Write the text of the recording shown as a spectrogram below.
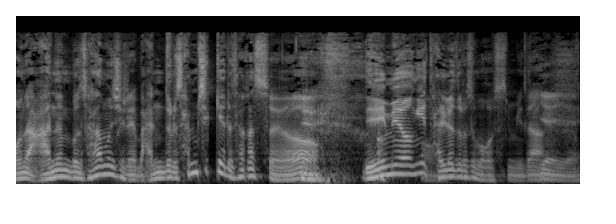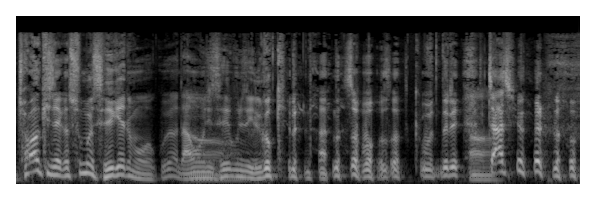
어느 아는 분 사무실에 만두를 30개를 사갔어요. 네 명이 달려들어서 먹었습니다. 예, 예. 정확히 제가 23개를 먹었고요. 나머지 어. 세 분이서 7개를 나눠서 먹어서 그분들이 어. 짜증을 너무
